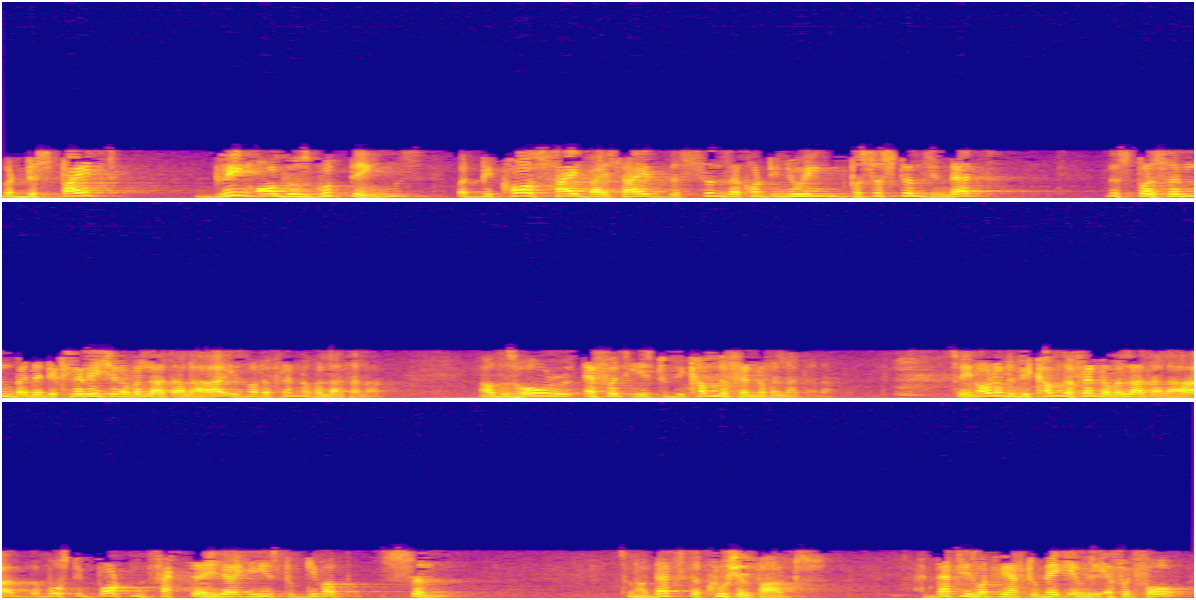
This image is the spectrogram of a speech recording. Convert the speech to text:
But despite doing all those good things, but because side by side the sins are continuing, persistence in that, this person by the declaration of Allah Ta'ala is not a friend of Allah Ta'ala. Now this whole effort is to become the friend of Allah Ta'ala. So in order to become the friend of Allah Ta'ala, the most important factor here is to give up sin. So now that's the crucial part. And that is what we have to make every effort for,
